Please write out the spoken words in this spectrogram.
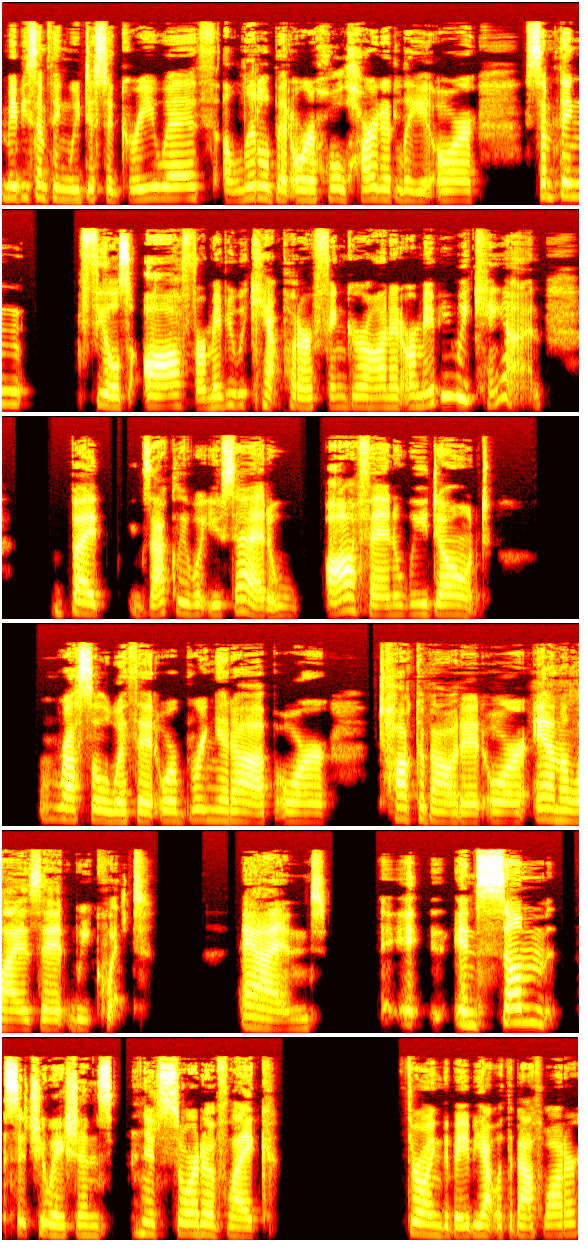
maybe something we disagree with a little bit or wholeheartedly or something feels off or maybe we can't put our finger on it or maybe we can. But exactly what you said, often we don't wrestle with it or bring it up or talk about it or analyze it, we quit. And in some situations, it's sort of like throwing the baby out with the bathwater.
